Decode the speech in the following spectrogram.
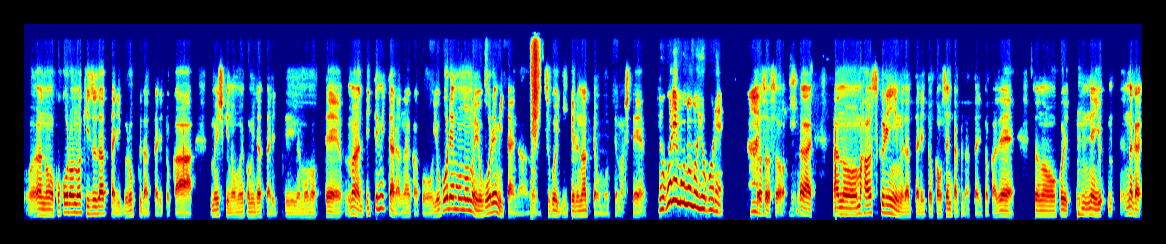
う、あの、心の傷だったり、ブロックだったりとか、無意識の思い込みだったりっていうものって、まあ、言ってみたらなんかこう、汚れ物の汚れみたいなの、すごい似てるなって思ってまして、汚れ物の汚れ。はい。そうそうそう。だから、あの、まあ、ハウスクリーニングだったりとか、お洗濯だったりとかで、その、こういう、ね、なんか、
